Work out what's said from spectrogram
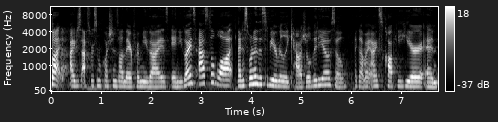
but I just asked for some questions on there from you guys and you guys asked a lot. I just wanted this to be a really casual video. So I got my iced coffee here and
